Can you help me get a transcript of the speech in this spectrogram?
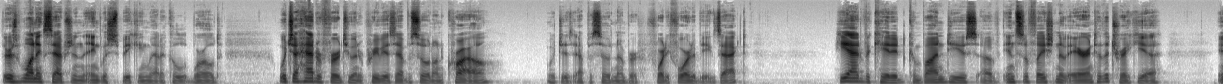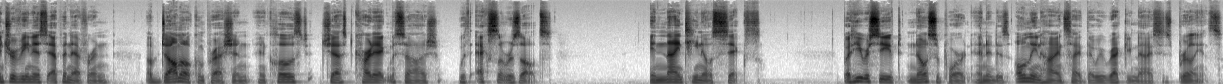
there's one exception in the English speaking medical world, which I had referred to in a previous episode on Crile, which is episode number 44 to be exact. He advocated combined use of insufflation of air into the trachea, intravenous epinephrine, abdominal compression, and closed chest cardiac massage with excellent results in 1906. But he received no support, and it is only in hindsight that we recognize his brilliance.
